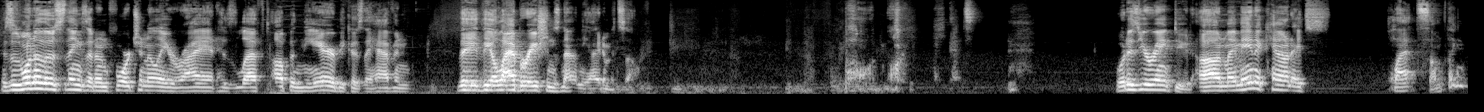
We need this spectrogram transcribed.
This is one of those things that unfortunately Riot has left up in the air because they haven't. The the elaboration's not in the item itself. Pog. yes. What is your rank, dude? Uh, on my main account, it's plat something.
